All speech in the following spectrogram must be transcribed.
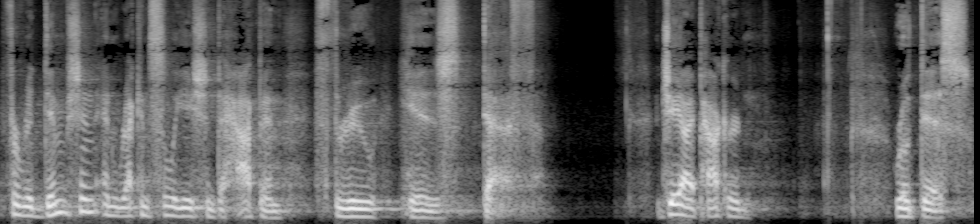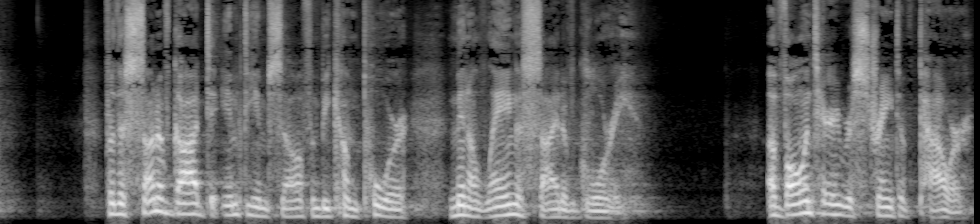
for redemption and reconciliation to happen through his death. J.I. Packer wrote this For the Son of God to empty himself and become poor meant a laying aside of glory, a voluntary restraint of power,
